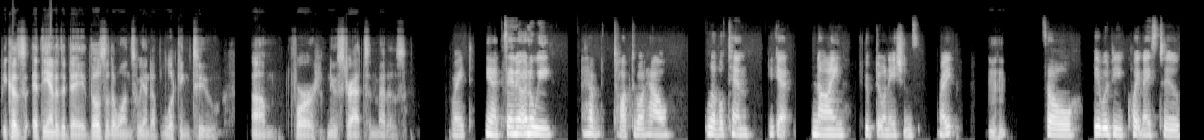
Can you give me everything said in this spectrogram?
because at the end of the day, those are the ones we end up looking to um, for new strats and metas. Right. Yeah, because I know, I know we have talked about how level 10, you get nine troop donations, right? Mhm. So it would be quite nice to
